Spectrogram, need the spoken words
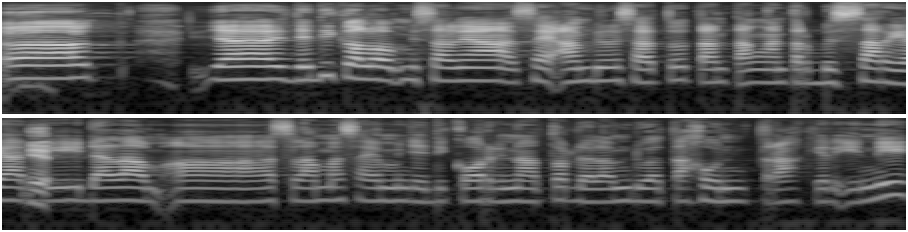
uh, ya jadi kalau misalnya saya ambil satu tantangan terbesar ya yeah. di dalam uh, selama saya menjadi koordinator dalam dua tahun terakhir ini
